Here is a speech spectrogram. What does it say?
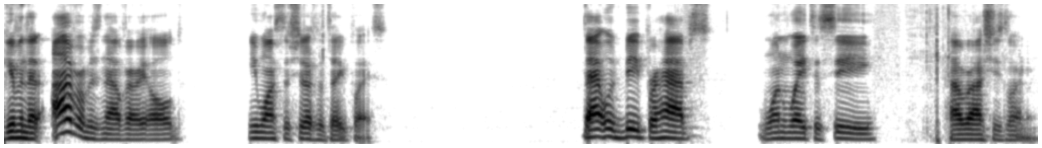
given that Avram is now very old, he wants the shidduch to take place. That would be perhaps one way to see how Rashi's learning.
